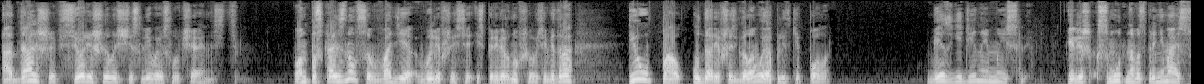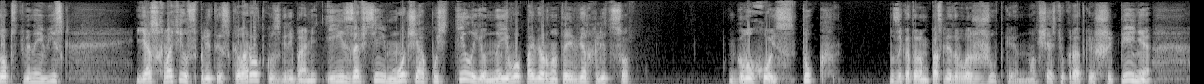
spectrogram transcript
А дальше все решила счастливая случайность. Он поскользнулся в воде, вылившейся из перевернувшегося ведра, и упал, ударившись головой о плитки пола. Без единой мысли и лишь смутно воспринимая собственный виск, я схватил с плиты сковородку с грибами и изо всей мочи опустил ее на его повернутое вверх лицо. Глухой стук, за которым последовало жуткое, но, к счастью, краткое шипение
